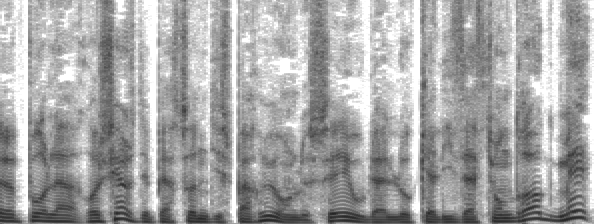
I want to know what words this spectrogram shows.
euh, pour la recherche des personnes disparues, on le sait, ou la localisation de drogue, mais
